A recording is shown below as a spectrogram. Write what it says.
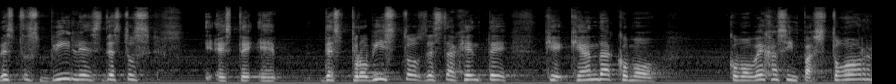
de estos viles, de estos este, eh, desprovistos, de esta gente que, anda como, como oveja sin pastor.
